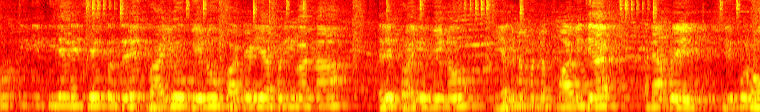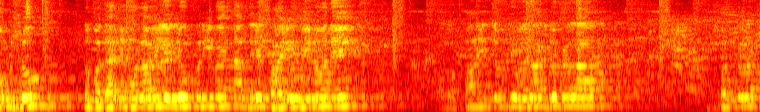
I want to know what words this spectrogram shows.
પૂર્ણાહુતિની તૈયારી છે તો દરેક ભાઈઓ બહેનો પાટડિયા પરિવારના દરેક ભાઈઓ બહેનો યજ્ઞ મંડપમાં આવી જાય અને આપણે શ્રીફળ હોમશો તો બધાને બોલાવી લેજો પરિવારના દરેક ભાઈઓ બહેનોને. પાણી ચમચી રાખજો પહેલા. સંકલ્પ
